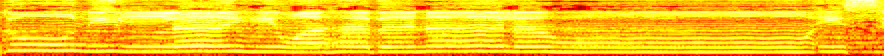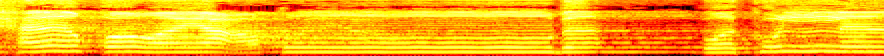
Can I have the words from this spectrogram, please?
دون الله وهبنا له إسحاق ويعقوب وكلا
